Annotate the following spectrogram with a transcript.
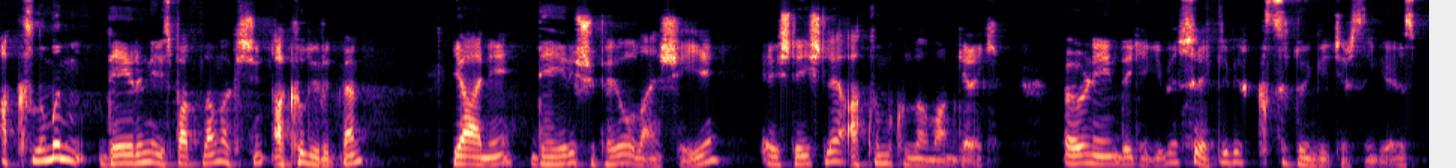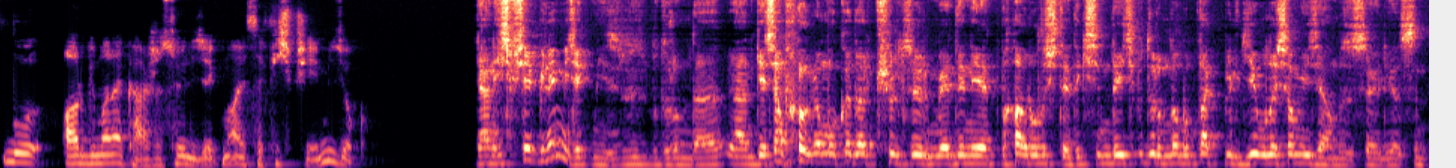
Aklımın değerini ispatlamak için akıl yürütmem yani değeri şüpheli olan şeyi eşdeğişle aklımı kullanmam gerek. Örneğindeki gibi sürekli bir kısır döngü içerisine gireriz. Bu argümana karşı söyleyecek maalesef hiçbir şeyimiz yok. Yani hiçbir şey bilemeyecek miyiz biz bu durumda? Yani geçen program o kadar kültür, medeniyet, varoluş dedik. Şimdi hiçbir durumda mutlak bilgiye ulaşamayacağımızı söylüyorsun.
